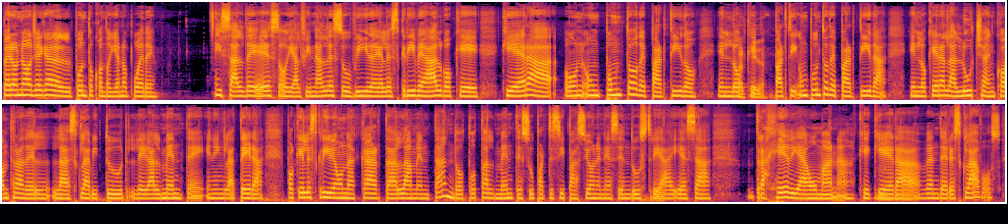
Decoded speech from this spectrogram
Pero no llega al punto cuando ya no puede y sal de eso y al final de su vida él escribe algo que, que era un, un, punto de partido en lo partida. que parti, un punto de partida en lo que era la lucha en contra de la esclavitud legalmente en Inglaterra porque él escribe una carta lamentando totalmente su participación en esa industria y esa tragedia humana que, que era vender esclavos.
